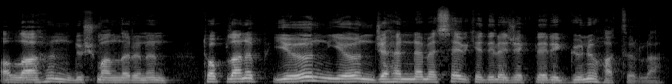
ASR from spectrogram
Allah'ın düşmanlarının toplanıp yığın yığın cehenneme sevk edilecekleri günü hatırla.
